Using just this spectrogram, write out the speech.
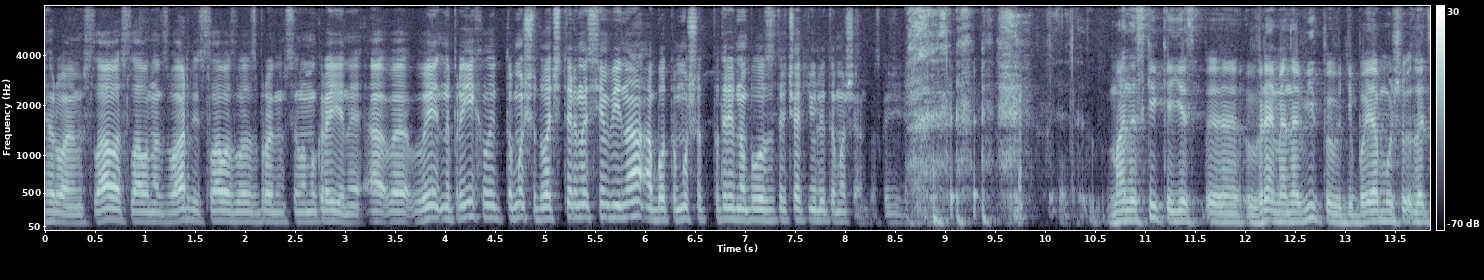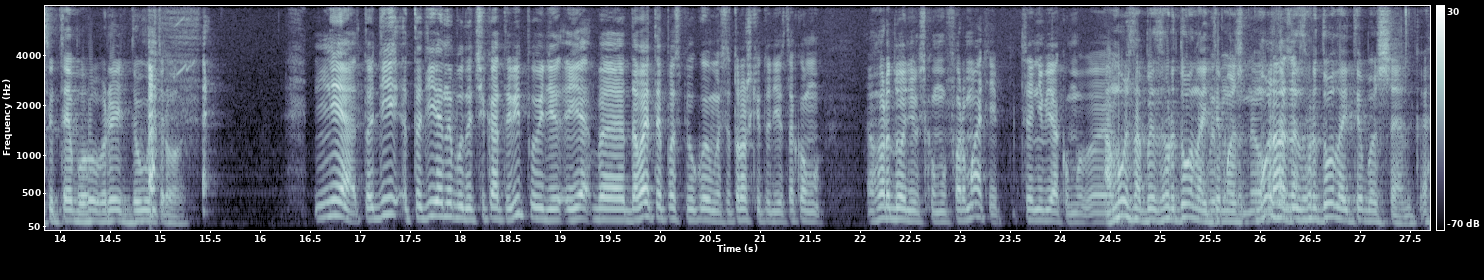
Героям слава, слава Нацгвардії, слава Збройним силам України. А ви- ви не приїхали тому, що 24 на 7 війна, або тому, що потрібно було зустрічати Юлію Тимошенко? Скажіть. У мене скільки є е, время на відповіді, бо я мушу на цю тему говорити до утра. Ні, тоді, тоді я не буду чекати відповіді. Я, е, давайте поспілкуємося трошки тоді в такому гордонівському форматі. Це ні в якому. е, А можна без Гордона і Тимош... не можна образа. без Гордона і Тимошенка.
